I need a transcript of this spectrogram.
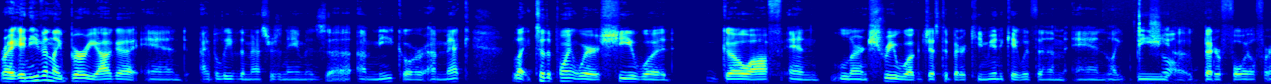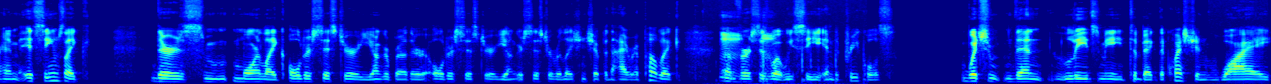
Right, and even like Burryaga, and I believe the master's name is uh, Amik or Amek, like to the point where she would go off and learn Shyriiwook just to better communicate with him and like be Sure. a better foil for him. It seems like there's more like older sister, younger brother, older sister, younger sister relationship in the High Republic uh, Mm, versus mm. what we see in the prequels. Which then leads me to beg the question: Why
